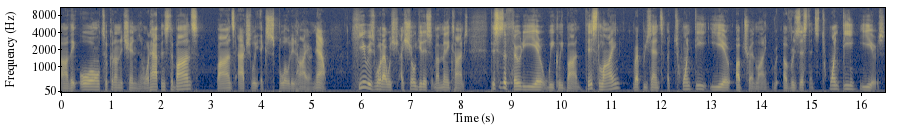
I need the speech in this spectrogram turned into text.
Uh, they all took it on the chin. And what happens to bonds? Bonds actually exploded higher. Now, here is what I was. I showed you this many times. This is a 30-year weekly bond. This line represents a 20 year uptrend line of resistance. 20 years.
